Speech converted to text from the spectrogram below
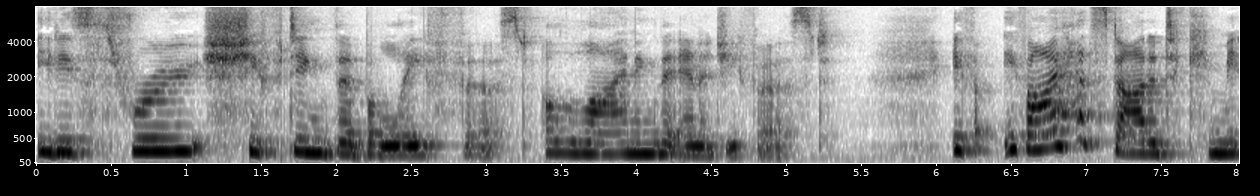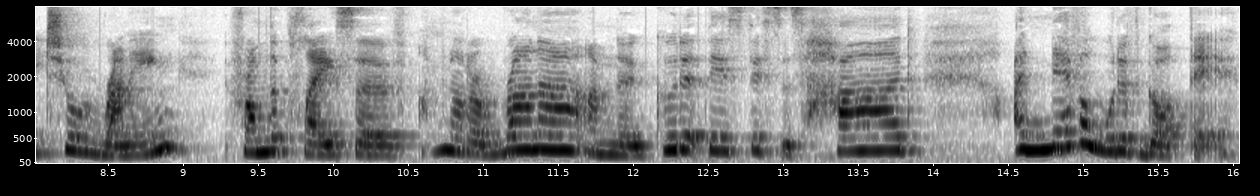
it is through shifting the belief first, aligning the energy first. If, if I had started to commit to running from the place of, I'm not a runner, I'm no good at this, this is hard, I never would have got there,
